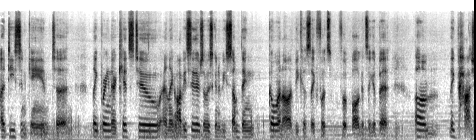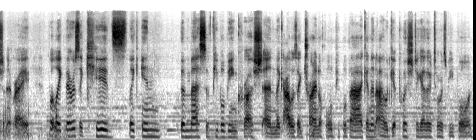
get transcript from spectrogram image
a decent game to like bring their kids to, and like obviously there's always going to be something going on because like foot, football gets like a bit um like passionate, right? But like there was like kids like in the mess of people being crushed. And like I was like trying to hold people back and then I would get pushed together towards people. And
